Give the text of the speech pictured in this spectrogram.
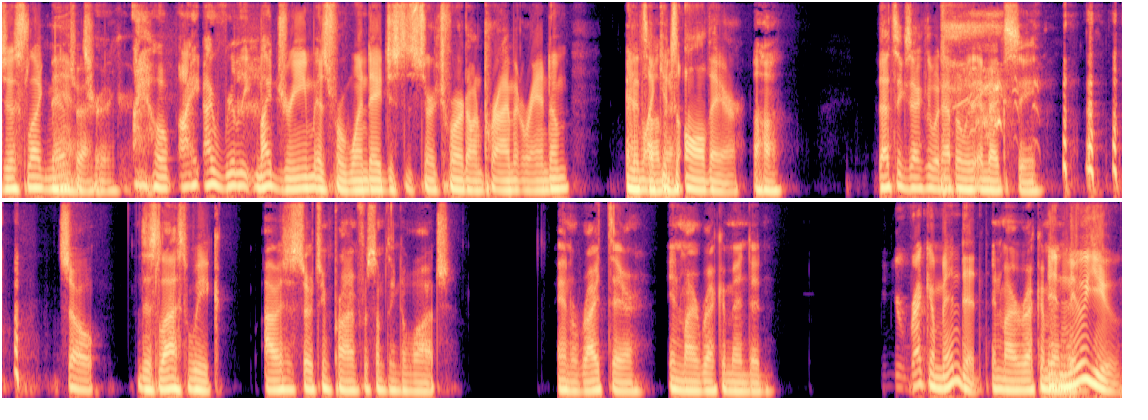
Just like Man, Man Tracker. Tracker. I hope I, I really my dream is for one day just to search for it on Prime at random. And, it's like it's there. all there. Uh huh. That's exactly what happened with MXC. so this last week, I was just searching Prime for something to watch, and right there in my recommended, You're recommended. in my It recommended, knew you.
